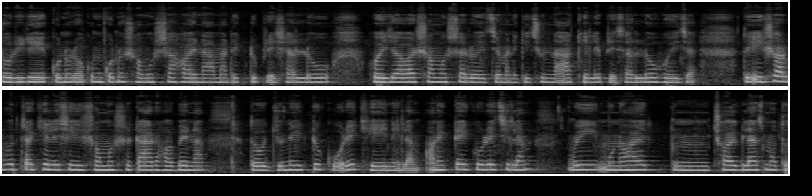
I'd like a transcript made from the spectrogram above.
শরীরে কোনো রকম কোনো সমস্যা হয় না। আমার একটু প্রেশার লো হয়ে যাওয়ার সমস্যা রয়েছে। মানে কিছু না খেলে প্রেশার লো হয়ে যায়। তো এই শরবতটা খেলে সেই সমস্যাটা আর হবে না। তো ওর জন্য একটু করে খেয়ে নিলাম। অনেকটাই করেছিলাম, ওই মনে হয় ছয় গ্লাস মতো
